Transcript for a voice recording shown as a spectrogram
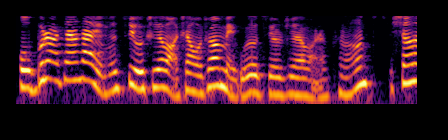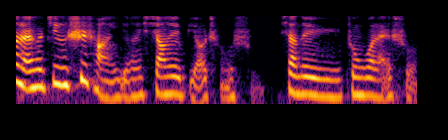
我不知道加拿大有没有自由职业网站，我知道美国有自由职业网站，可能相对来说这个市场已经相对比较成熟，相对于中国来说。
